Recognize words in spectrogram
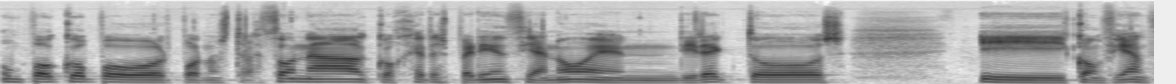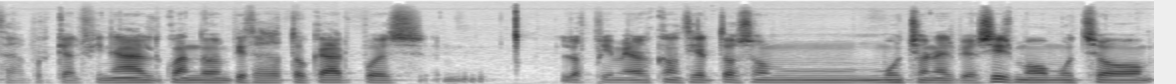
un poco por, por nuestra zona, coger experiencia ¿no? en directos y confianza, porque al final cuando empiezas a tocar pues los primeros conciertos son mucho nerviosismo, mucho,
